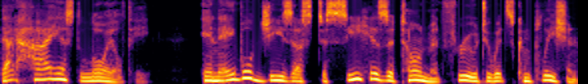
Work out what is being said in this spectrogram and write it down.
that highest loyalty, enabled Jesus to see his atonement through to its completion,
